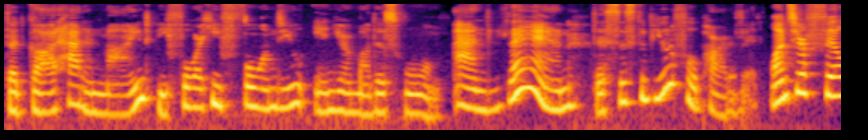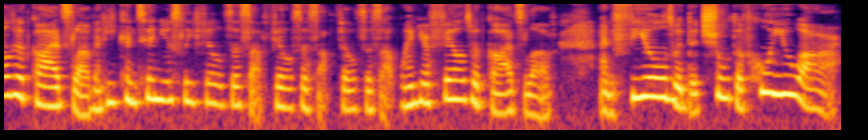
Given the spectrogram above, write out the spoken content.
that God had in mind before he formed you in your mother's womb. And then this is the beautiful part of it. Once you're filled with God's love and he continuously fills us up, fills us up, fills us up. When you're filled with God's love and filled with the truth of who you are,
